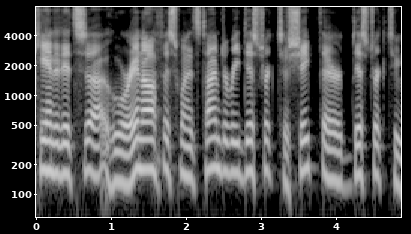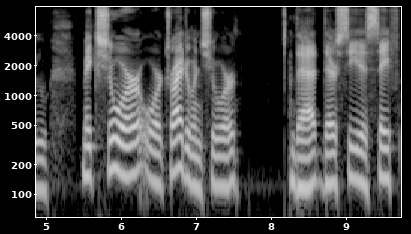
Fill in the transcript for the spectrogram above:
candidates uh, who are in office when it's time to redistrict to shape their district to make sure or try to ensure that their seat is safe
